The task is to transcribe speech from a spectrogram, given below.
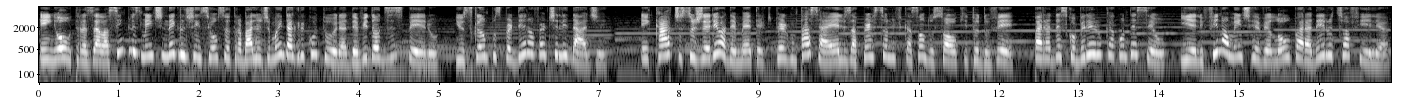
Em outras, ela simplesmente negligenciou seu trabalho de mãe da agricultura devido ao desespero, e os campos perderam a fertilidade. Hecate sugeriu a Deméter que perguntasse a Hélios a personificação do sol que tudo vê para descobrir o que aconteceu, e ele finalmente revelou o paradeiro de sua filha.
